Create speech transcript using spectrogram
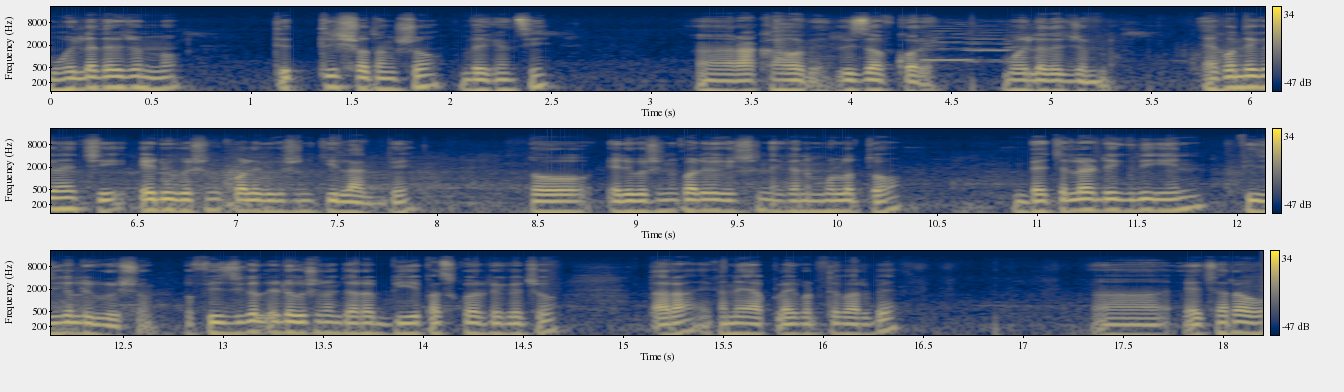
মহিলাদের জন্য তেত্রিশ শতাংশ ভ্যাকেন্সি রাখা হবে রিজার্ভ করে মহিলাদের জন্য। এখন দেখে নিচ্ছি এডুকেশন কোয়ালিফিকেশন কী লাগবে। তো এডুকেশন কোয়ালিফিকেশন এখানে মূলত bachelor degree in physical education তো ফিজিক্যাল এডুকেশনে যারা বিএ পাস করে রেখেছো, তারা এখানে অ্যাপ্লাই করতে পারবে। এছাড়াও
